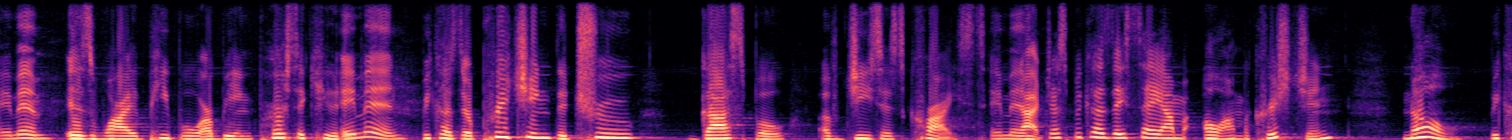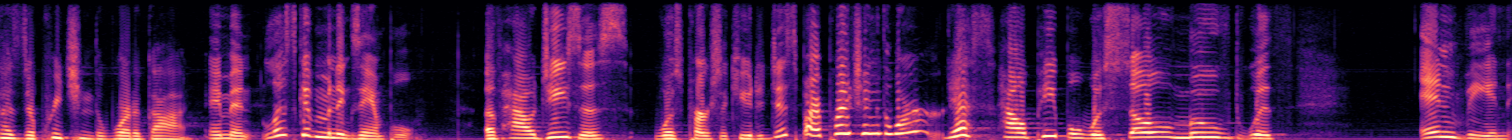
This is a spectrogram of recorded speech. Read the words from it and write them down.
Amen. is why people are being persecuted. Amen. Because they're preaching the true gospel of Jesus Christ. Amen. Not just because they say I'm oh I'm a Christian. No, because they're preaching the word of God. Amen. Let's give them an example of how Jesus was persecuted just by preaching the word. Yes. How people was so moved with envy and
